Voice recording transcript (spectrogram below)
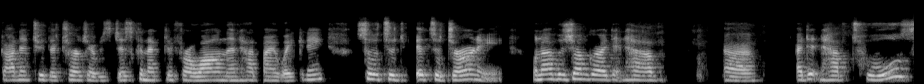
got into the church. I was disconnected for a while and then had my awakening. So it's a it's a journey. When I was younger, I didn't have uh, I didn't have tools,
